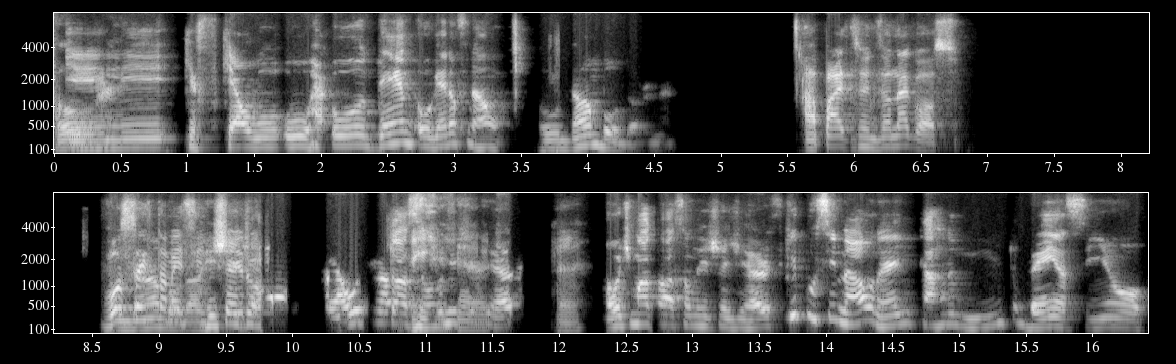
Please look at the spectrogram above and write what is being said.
Pô, ele. Que, que é o, o, o, Gan, o Gandalf, não. O Dumbledore, né? Rapaz, deixa eu dizer um negócio. Vocês também sentiram. Harris, é a última atuação do Richard Richard Harris. É. A última atuação do Richard Harris, que por sinal, né, encarna muito bem assim o,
